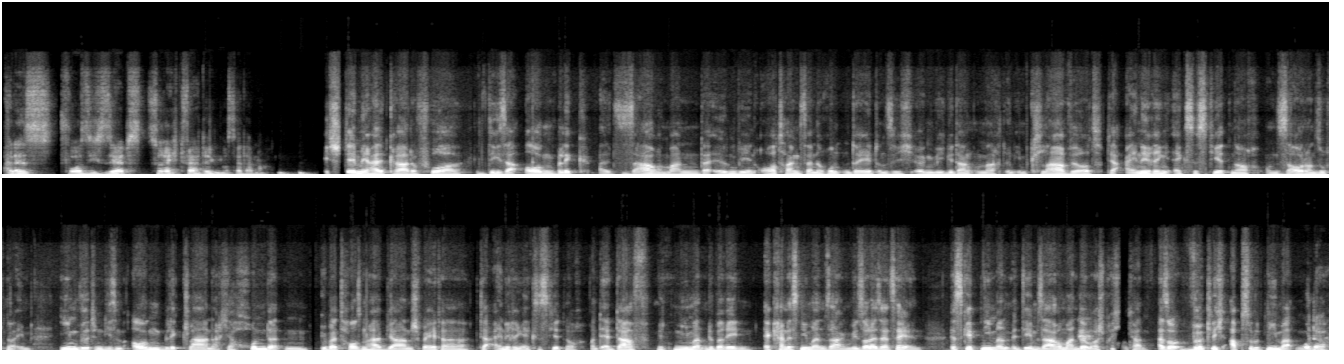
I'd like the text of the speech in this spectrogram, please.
alles vor sich selbst zu rechtfertigen, was er da macht ich stelle mir halt gerade vor, dieser Augenblick, als Saruman da irgendwie in Ortang seine Runden dreht und sich irgendwie Gedanken macht und ihm klar wird, der eine Ring existiert noch und Sauron sucht nach ihm. Ihm wird in diesem Augenblick klar, nach Jahrhunderten, über tausendhalb Jahren später, der eine Ring existiert noch. Und er darf mit niemandem überreden. Er kann es niemandem sagen. Wie soll er es erzählen? Es gibt niemanden, mit dem Saruman darüber sprechen kann. Also wirklich absolut niemanden. Oder,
